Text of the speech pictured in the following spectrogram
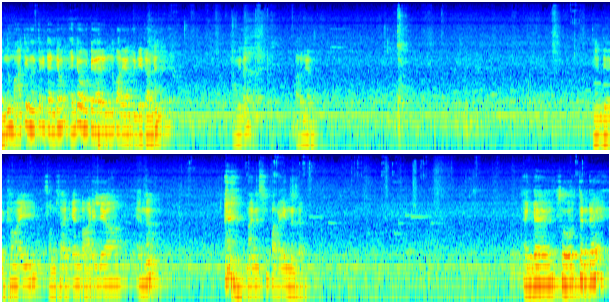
ഒന്ന് മാറ്റി നിർത്തിയിട്ട് എന്റെ എന്റെ കൂട്ടുകാരൻ എന്ന് പറയാൻ വേണ്ടിയിട്ടാണ് അങ്ങനെ പറഞ്ഞത്. ഞാൻ ദീർഘമായി സംസാരിക്കാൻ പാടില്ല എന്ന് മനസ്സ് പറയുന്നുണ്ട്. എന്റെ സുഹൃത്തിന്റെ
